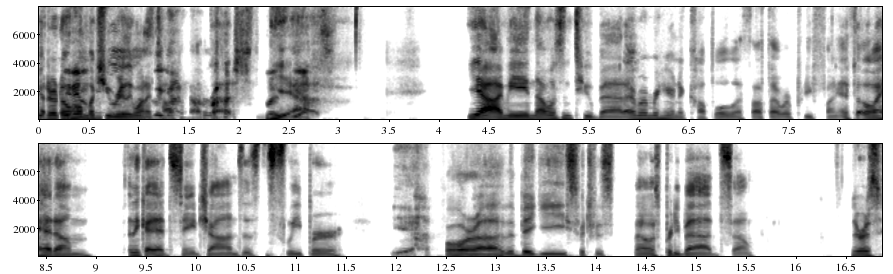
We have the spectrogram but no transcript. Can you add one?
I don't know how much you really wanna talk got about that. But Yeah. yes, Yeah, I mean that wasn't too bad. I remember hearing a couple I thought that were pretty funny. I thought oh I had um I think I had St. John's as the sleeper yeah. for uh the Big East, which was that was pretty bad. So there was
